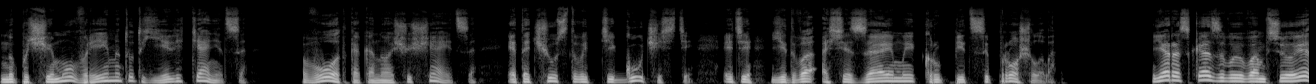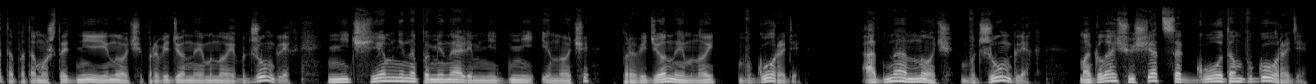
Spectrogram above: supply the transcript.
ну почему время тут еле тянется? Вот как оно ощущается. Это чувство тягучести, эти едва осязаемые крупицы прошлого. Я рассказываю вам все это, потому что дни и ночи, проведенные мной в джунглях, ничем не напоминали мне дни и ночи, проведенные мной в городе. Одна ночь в джунглях могла ощущаться годом в городе,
